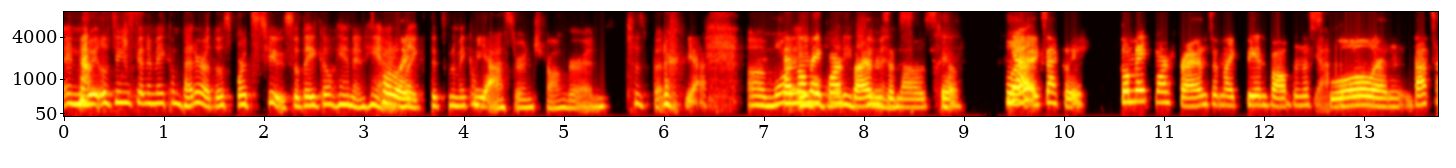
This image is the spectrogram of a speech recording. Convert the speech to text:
and weightlifting is going to make them better at those sports too. So they go hand in hand. Totally. Like it's going to make them yeah. faster and stronger and just better. Yeah. Um, more and they'll make more friends humans. in those too. Yeah, exactly. They'll make more friends and like be involved in the yeah. school, and that's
